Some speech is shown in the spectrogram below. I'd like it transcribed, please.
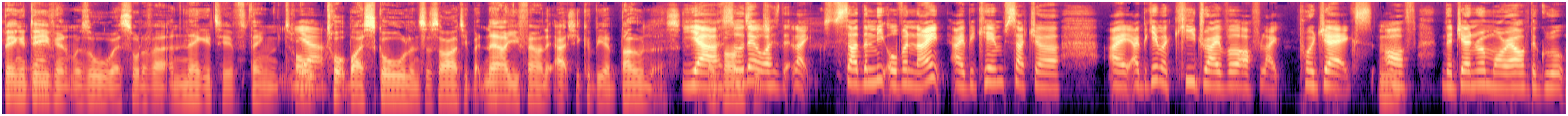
being a Yeah. deviant was always sort of a, a negative thing told, Yeah. taught by school and society. But now you found it actually could be a bonus. Yeah, so that was like suddenly overnight, I became such a, I, I became a key driver of like projects Mm. of the general morale of the group,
